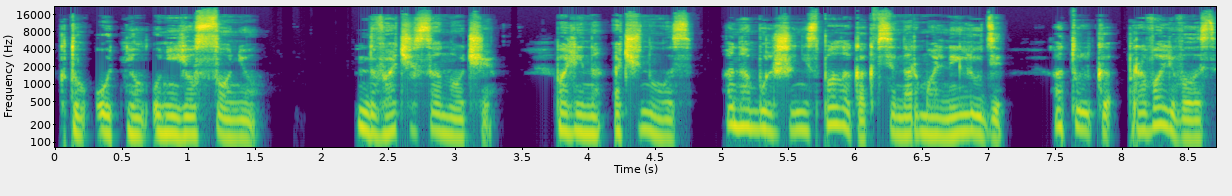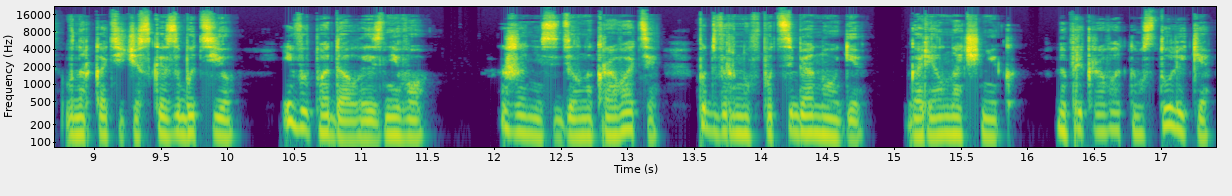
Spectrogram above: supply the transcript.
кто отнял у нее Соню. Два часа ночи. Полина очнулась. Она больше не спала, как все нормальные люди, а только проваливалась в наркотическое забытье и выпадала из него. Женя сидел на кровати, подвернув под себя ноги. Горел ночник. На прикроватном столике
